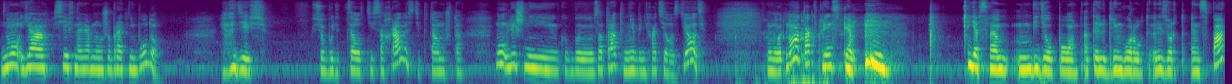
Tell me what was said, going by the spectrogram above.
Но я сейф, наверное, уже брать не буду. Я надеюсь, все будет в целости и сохранности, потому что, ну, лишние, как бы, затраты мне бы не хотелось сделать. Вот, ну, а так, в принципе, я в своем видео по отелю Dream World Resort and Spa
